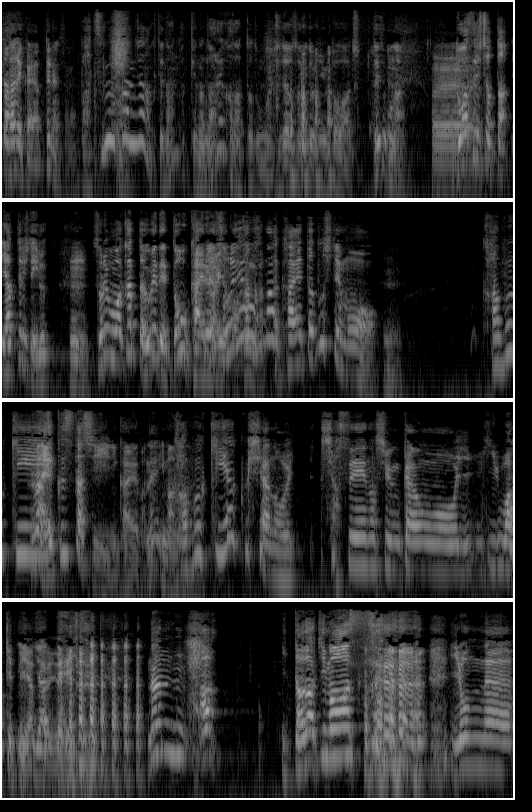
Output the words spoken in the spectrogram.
誰かやってるんですよね。バツルさんじゃなくてなんだっけな？誰かだったと思う。時代を先取るニューパワーちょっと出てこない。ど忘れしちゃった。やってる人いる。うん。それも分かった上でどう変えればいいのか分かんなかっをまあ変えたとしてもたうん。歌舞伎まあエクスタシーに変えればね今の。歌舞伎役者の射精の瞬間を分けてやったらいいじゃないですかなんあいただきます。いろんな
